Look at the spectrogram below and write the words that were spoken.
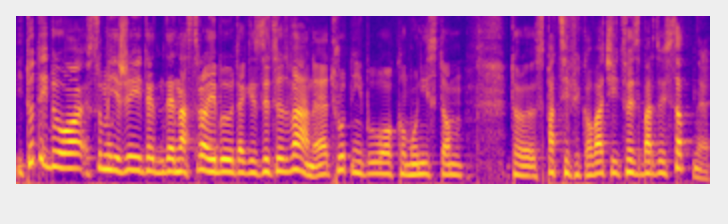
I tutaj było, w sumie, jeżeli te, te nastroje były takie zdecydowane, trudniej było komunistom to spacyfikować i co jest bardzo istotne.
